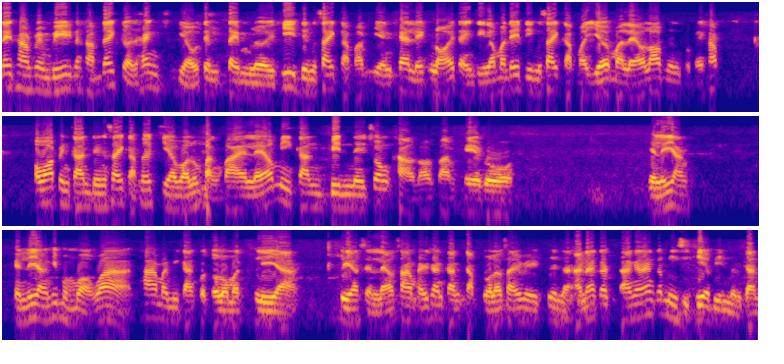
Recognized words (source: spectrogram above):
ใน time frame week นะครับได้เกิดแท่งเขียวเต็มๆเลยที่ดึงไส้กลับมาเพียงแค่เล็กน้อยแต่จริงๆแล้วมันได้ดึงไส้กลับมาเยอะมาแล้วรอบหนึ่งถูกไหมครับเพราะว่าเป็นการดึงไส้กลับเพื่อเคลียร์วอลลุ่มฝั่งบายแล้วมีการบินในช่วงข่าวนอนฟาร์มเพโรเห็นหรือยังเห็นหรือยังที่ผมบอกว่าถ้ามันมีการกดตัวลงมาเคลียร์เคลียร์เสร็จแล้วสร้างพาร์ชันการกลับตัวแล้วไซด์เวย์ขึ้นอะอันนั้นก็อันนั้นก็มีสิทธิ์ที่จะบินเหมือนกัน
